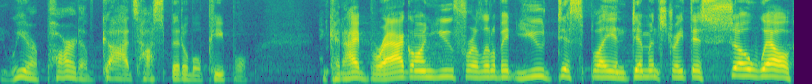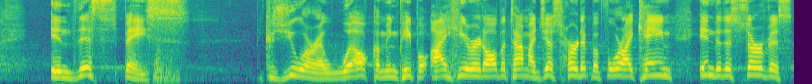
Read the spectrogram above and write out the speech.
And we are part of God's hospitable people. And can I brag on you for a little bit? You display and demonstrate this so well in this space because you are a welcoming people. I hear it all the time. I just heard it before I came into the service.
